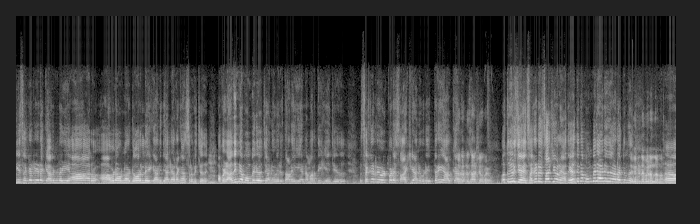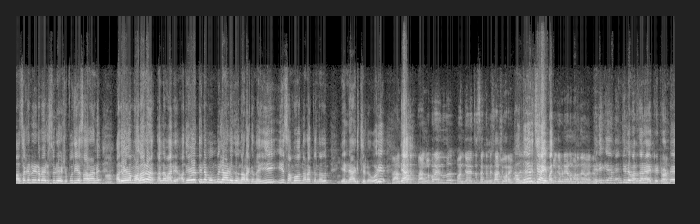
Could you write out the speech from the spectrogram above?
ഈ സെക്രട്ടറിയുടെ ക്യാബിൻ വഴി ആ അവിടെ ഉള്ള ഡോറിലേക്കാണ് ഞാൻ ഇറങ്ങാൻ ശ്രമിച്ചത്. അപ്പോൾ അതിന്റെ മുമ്പിൽ വെച്ചാണ് ഇവർ തടയുകയും എന്നെ മർദ്ദിക്കുകയും ചെയ്തത്. സെക്രട്ടറി ഉൾപ്പെടെ സാക്ഷിയാണ് ഇവിടെ ഇത്രയും ആൾക്കാർ തീർച്ചയായും. സെക്രട്ടറി സാക്ഷി പറയാം. അദ്ദേഹത്തിന്റെ മുമ്പിലാണ് ഇത് നടക്കുന്നത്. സെക്രട്ടറിയുടെ പേര് സുരേഷ് പുതിയ സാറാണ്. അദ്ദേഹം വളരെ നല്ല മാന്യ അദ്ദേഹത്തിന്റെ മുമ്പിലാണ് ഇത് നടക്കുന്നത്. ഈ ഈ സംഭവം നടക്കുന്നതും എന്നെ അടിച്ചിട്ട്. ഒരു താങ്കൾ പറയുന്നത് പഞ്ചായത്ത് സെക്രട്ടറി സാക്ഷി പറയും. തീർച്ചയായും. എനിക്ക് നെഞ്ചിൽ മർദ്ദനം ഏറ്റിട്ടുണ്ട്.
